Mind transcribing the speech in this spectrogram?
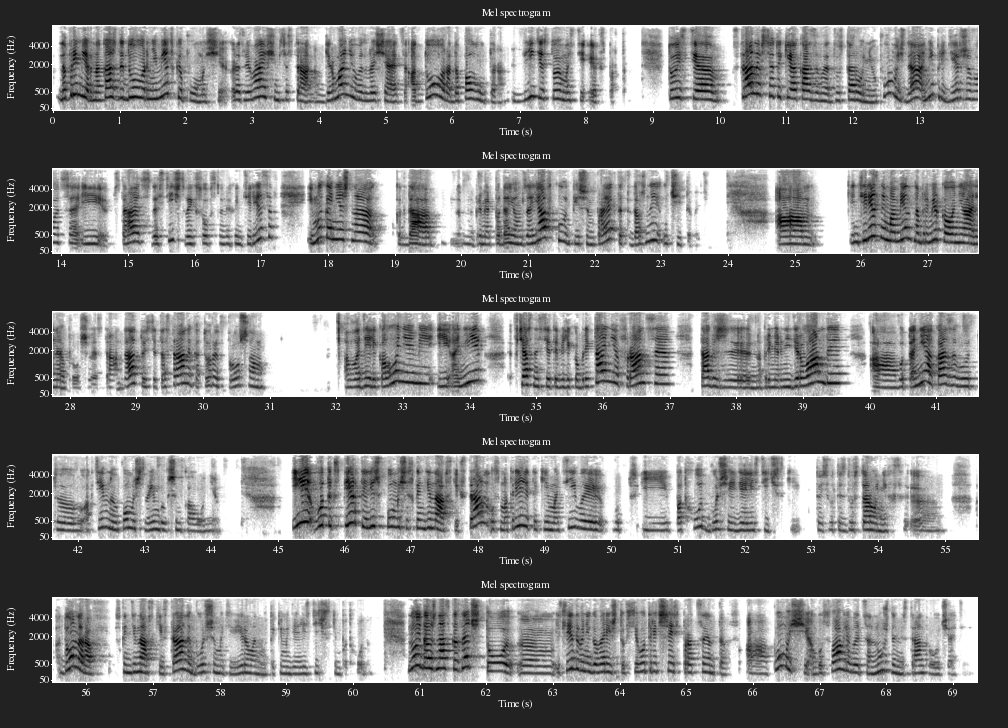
Например, на каждый доллар немецкой помощи развивающимся странам в Германию возвращается от доллара до полутора в виде стоимости экспорта. То есть э, страны все-таки оказывают двустороннюю помощь, да, они придерживаются и стараются достичь своих собственных интересов. И мы, конечно, когда, например, подаем заявку, пишем проект, это должны учитывать. Интересный момент, например, колониальное прошлое стран, да, то есть это страны, которые в прошлом владели колониями, и они, в частности, это Великобритания, Франция, также, например, Нидерланды, а вот они оказывают э, активную помощь своим бывшим колониям. И вот эксперты лишь с помощью скандинавских стран усмотрели такие мотивы вот, и подход больше идеалистический. То есть вот из двусторонних э, доноров скандинавские страны больше мотивированы вот таким идеалистическим подходом. Ну и должна сказать, что э, исследование говорит, что всего 36% а, помощи обуславливается нуждами стран-получателей.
